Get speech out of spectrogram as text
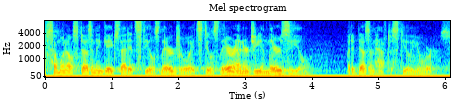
If someone else doesn't engage that, it steals their joy, it steals their energy and their zeal, but it doesn't have to steal yours.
